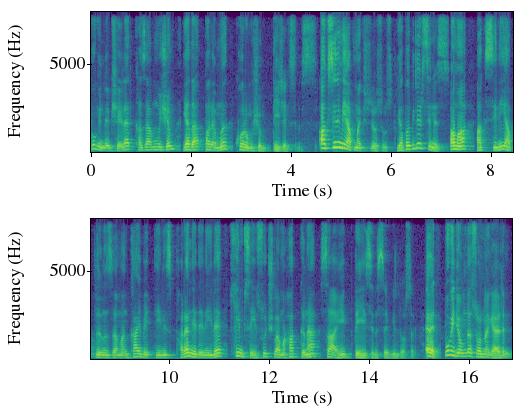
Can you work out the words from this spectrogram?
bugün de bir şeyler kazanmışım ya da paramı korumuşum diyeceksiniz. Aksini mi yapmak istiyorsunuz? Yapabilirsiniz. Ama aksini yaptığınız zaman kaybettiğiniz para nedeniyle kimseyi suçlama hakkına sahip değilsiniz sevgili dostlarım. Evet bu videomun da sonuna geldim.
